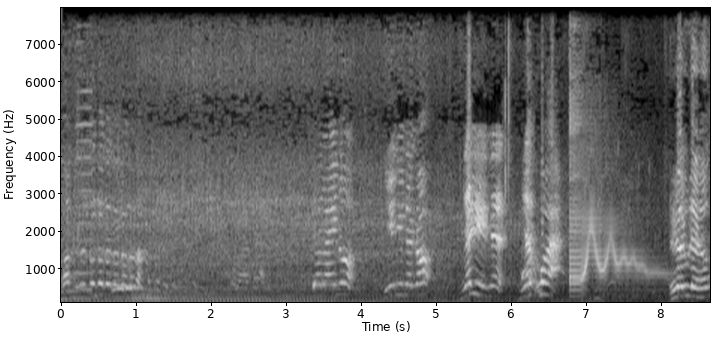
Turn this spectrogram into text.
ဟာတော်တော်တော်တော်တော်တော်ပြန်လိုက်တော့ရင်းနေတော့မျက်ရည်နဲ့မျက်ခွဒီလိုလေနော်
